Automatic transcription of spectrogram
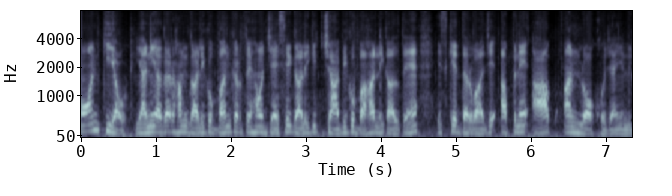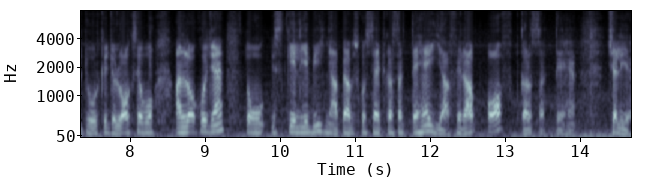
ऑन की आउट, यानी अगर हम गाड़ी को बंद करते हैं और जैसे ही गाड़ी की चाबी को बाहर निकालते हैं, इसके दरवाजे अपने आप अनलॉक हो जाएँ, यानी डोर के जो लॉक्स है वो अनलॉक हो जाएँ तो इसके लिए भी यहाँ पे आप इसको सेट कर सकते हैं या फिर आप ऑफ़ कर सकते हैं। चलिए,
